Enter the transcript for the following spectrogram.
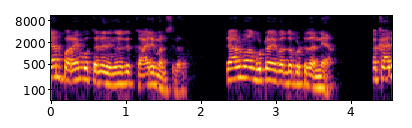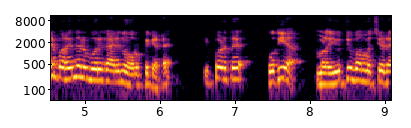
ഞാൻ പറയുമ്പോൾ തന്നെ നിങ്ങൾക്ക് കാര്യം മനസ്സിലാവും. രാഹുൽ മാങ്കൂട്ടുമായി ബന്ധപ്പെട്ട് തന്നെയാണ്. ആ കാര്യം പറയുന്നതിന് മുമ്പ് ഒരു കാര്യം ഓർപ്പിക്കട്ടെ. ഇപ്പോഴത്തെ പുതിയ നമ്മളെ യൂട്യൂബ് അമ്മച്ചിയുടെ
